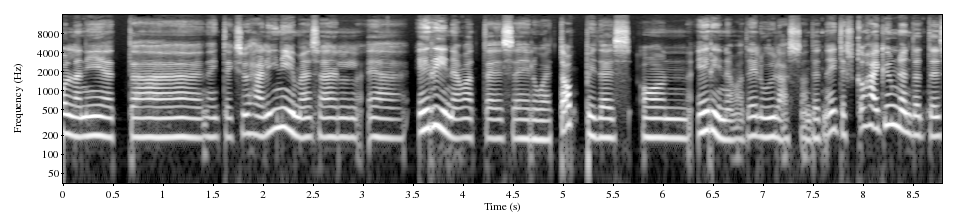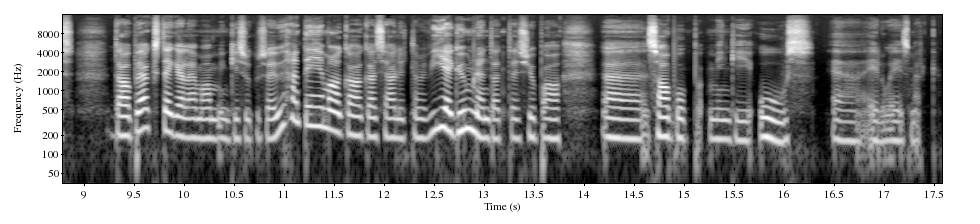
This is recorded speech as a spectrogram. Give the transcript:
olla nii, et äh, näiteks ühel inimesel äh, erinevates eluetappides on erinevad eluülesanded, näiteks kahekümnendates ta peaks tegelema mingisuguse ühe teemaga, aga seal ütleme viiekümnendates juba äh, saabub mingi uus äh, elu eesmärk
